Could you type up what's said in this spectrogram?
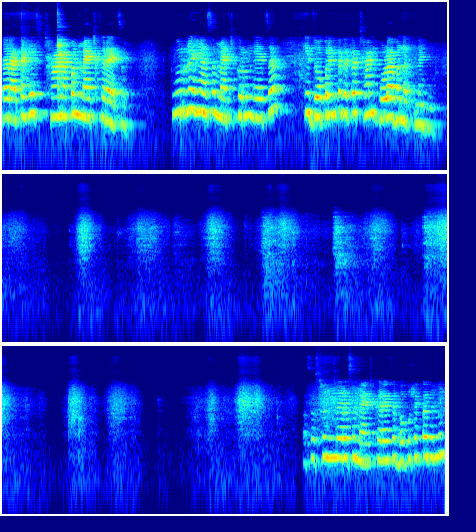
तर आता हे छान आपण मॅच करायचं. पूर्ण हे असं मॅच करून घ्यायचं की जोपर्यंत त्याचा छान गोळा बनत नाही. असं सुंदर असं मॅच करायचं बघू शकता तुम्ही?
